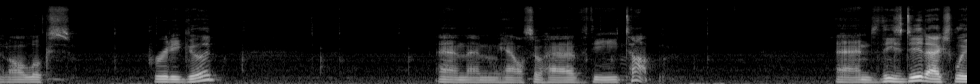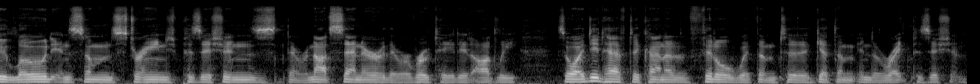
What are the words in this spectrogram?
it all looks pretty good. And then we also have the top. And these did actually load in some strange positions. They were not center, they were rotated oddly. So I did have to kind of fiddle with them to get them in the right position.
